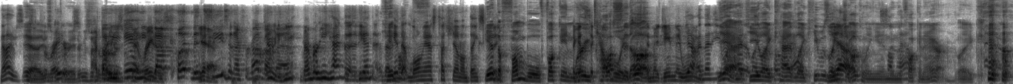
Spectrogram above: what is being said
No, he was, he Yeah, was he with was the with the Raiders. He Raiders. was I with the thought he Raiders. was- yeah, yeah, he Raiders. got cut mid-season. I forgot about Dude, that. he remember he had And the he he had had that, that he had that long ass touchdown on Thanksgiving. He Thanksgiving had the fumble fucking where he the tossed Cowboys it up. in that game they won. Yeah, and then he like, yeah, had it, he like, like poked had out. like he was like Yeah. juggling in in the Somehow. fucking air. Like that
